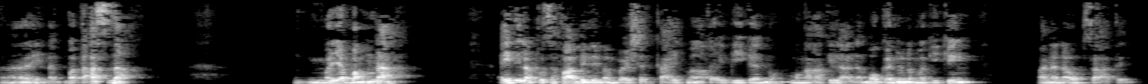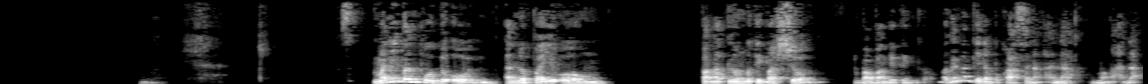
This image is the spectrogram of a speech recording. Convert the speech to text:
Ay, nagmataas na. Mayabang na. Ay, hindi lang po sa family members yan, kahit mga kaibigan mo, mga kakilala mo, ganun ang magiging pananaw sa atin. Maliban po doon, ano pa yung pangatlong motibasyon babanggitin ko? Magandang kinabukasan ng anak, mga anak.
